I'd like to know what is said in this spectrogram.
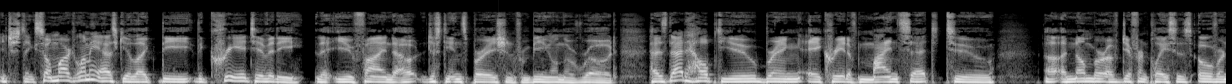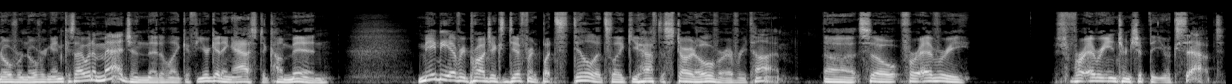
Interesting. So, Mark, let me ask you, like the the creativity that you find out, just the inspiration from being on the road, has that helped you bring a creative mindset to uh, a number of different places over and over and over again? Because I would imagine that, like, if you're getting asked to come in, maybe every project's different, but still, it's like you have to start over every time. Uh, so, for every for every internship that you accept,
